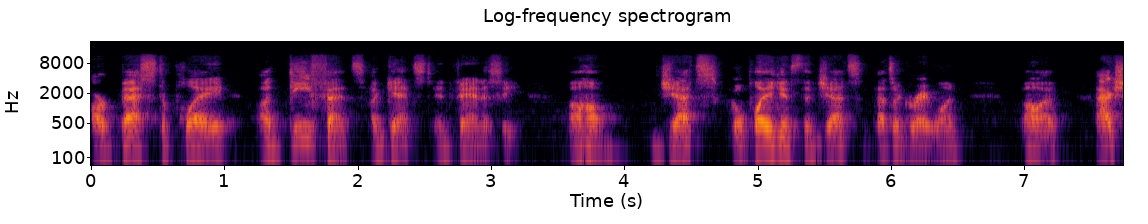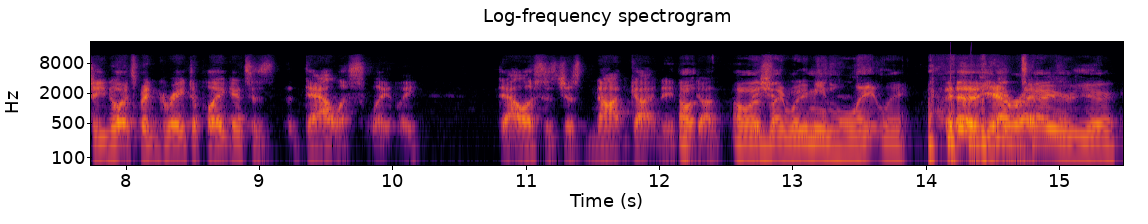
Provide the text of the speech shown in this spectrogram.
are best to play a defense against in fantasy. Um, Jets, go play against the Jets. That's a great one. Uh, actually, you know what's been great to play against is Dallas lately. Dallas has just not gotten anything done. I was like, what do you mean lately? yeah, right Entire year.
